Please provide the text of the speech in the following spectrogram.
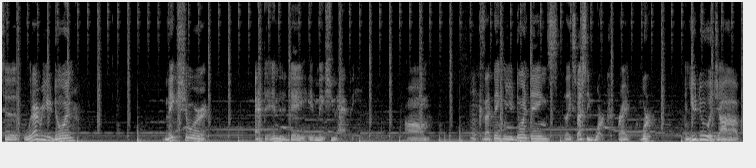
to whatever you're doing, make sure at the end of the day it makes you happy. Um, because I think when you're doing things like especially work, right? Work. When you do a job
